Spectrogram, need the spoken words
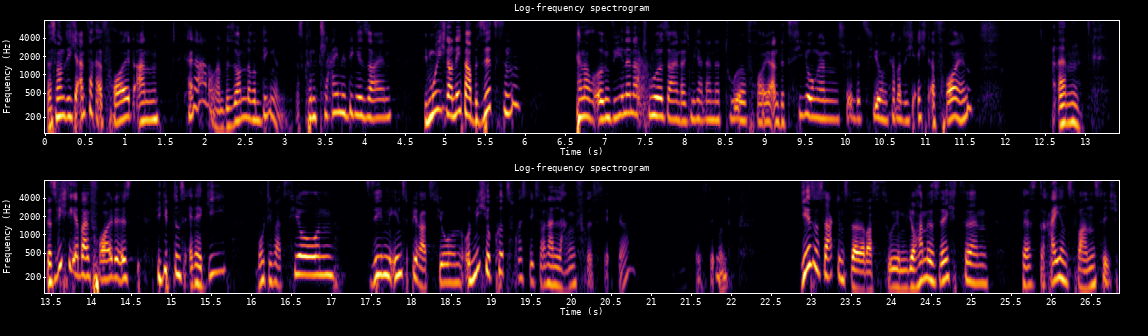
dass man sich einfach erfreut an, keine Ahnung, an besonderen Dingen. Das können kleine Dinge sein, die muss ich noch nicht mal besitzen, kann auch irgendwie in der Natur sein, dass ich mich an der Natur freue, an Beziehungen, schönen Beziehungen kann man sich echt erfreuen. Ähm, das Wichtige bei Freude ist, die gibt uns Energie, Motivation, Sinn, Inspiration und nicht nur kurzfristig, sondern langfristig. Ja? Langfristig. Und Jesus sagt uns da was zu, im Johannes 16, Vers 23.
